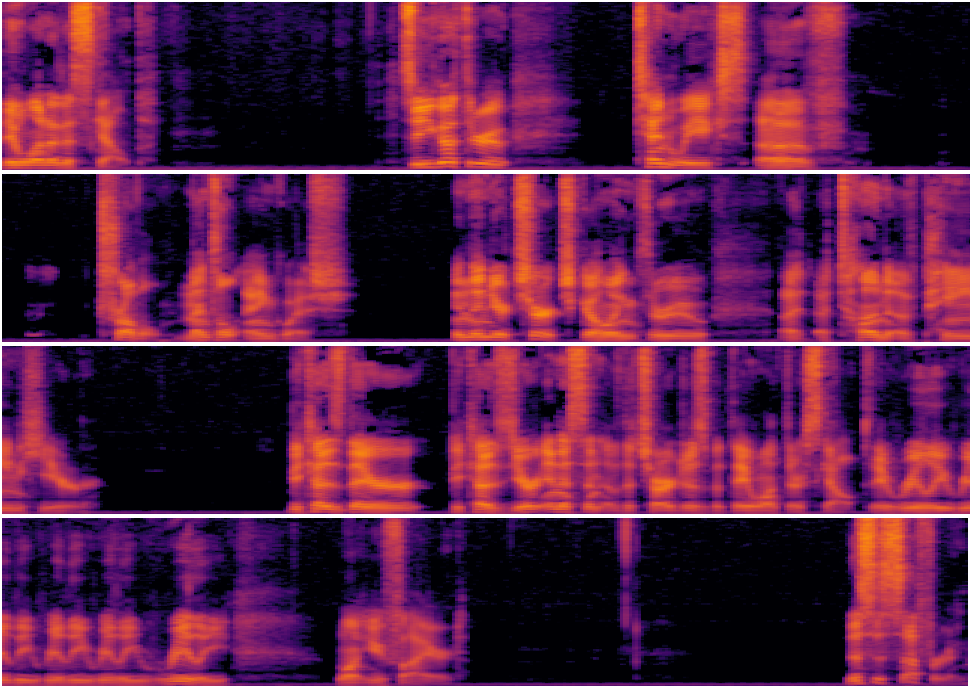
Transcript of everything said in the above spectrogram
they wanted a scalp. So you go through 10 weeks of trouble, mental anguish, and then your church going through a, a ton of pain here because they're because you're innocent of the charges but they want their scalp they really really really really really want you fired this is suffering.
